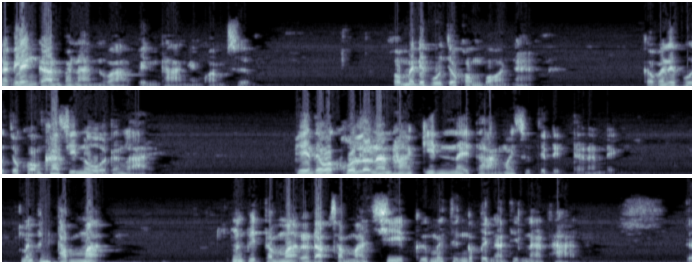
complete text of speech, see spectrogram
นักเลงการพนันว่าเป็นทางแห่งความเสื่อมเขาไม่ได้พูดเจ้าของบ่อนนะเขาไม่ได้พูดเจ้าของคาสิโนทั้งหลาย เพียงแต่ว่าคนเหล่านั้นหากินในทางไม่สุจริตเท่านั้นเอง มันผิดธรรมะ มันผิดธรรมะระดับสัมมาชีพ คือไม่ถึงกับเป็นอธินาทาน แต่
